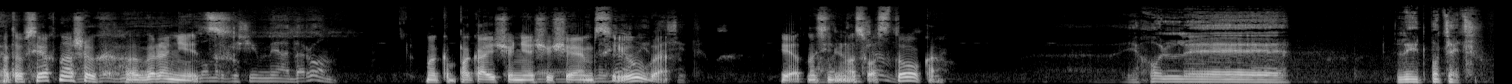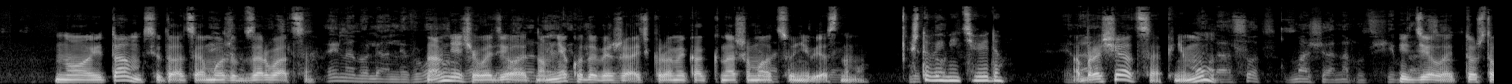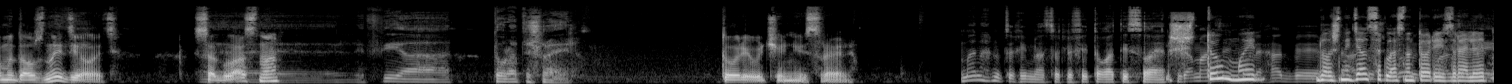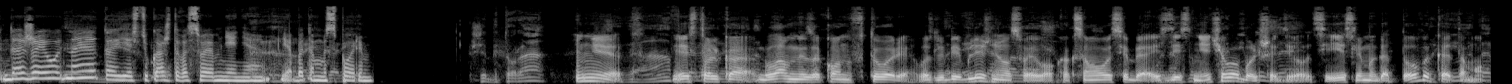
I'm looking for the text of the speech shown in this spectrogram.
Ото всех наших границ мы пока еще не ощущаем с юга и относительно с востока, но и там ситуация может взорваться. Нам нечего делать, нам некуда бежать, кроме как к нашему Отцу Небесному. Что вы имеете в виду? Обращаться к Нему и делать то, что мы должны делать, согласно Торе учению Израиля. Что мы должны делать согласно Торе Израиля? Даже на это есть у каждого свое мнение, и об этом мы спорим. Нет, есть только главный закон в Торе — возлюби ближнего своего, как самого себя, и здесь нечего больше делать. И если мы готовы к этому,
